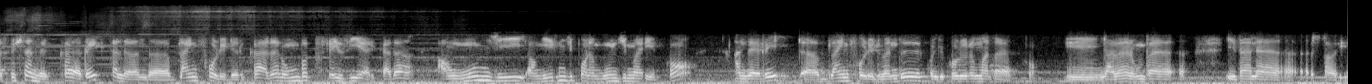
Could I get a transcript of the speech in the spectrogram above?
எஸ்பெஷலி அந்த ரெட் கலர் அந்த பிளைண்ட் ஃபோல்டட் இருக்கு. அதான் ரொம்ப கிரேசியா இருக்கு. அதான் அவங்க மூஞ்சி அவங்க எரிஞ்சு போன மூஞ்சி மாதிரி இருக்கும். அந்த ரெட் பிளைண்ட் ஃபோல்டட் வந்து கொஞ்சம் கொடூரமா தான் இருக்கும். அதான் ரொம்ப இதான ஸ்டாரி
